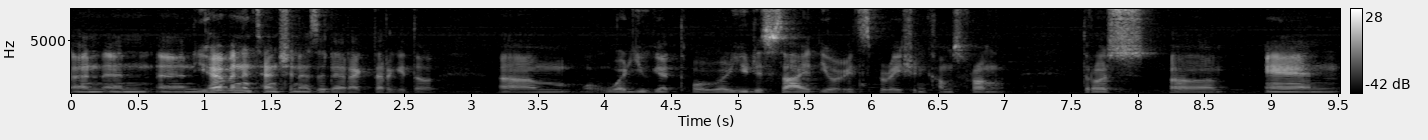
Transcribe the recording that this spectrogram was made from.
and and and you have an intention as a director gitu, um, where you get or where you decide your inspiration comes from, terus uh, and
